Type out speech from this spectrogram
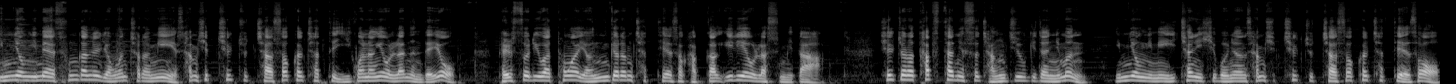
임영님의 순간을 영원처럼이 37주차 서클 차트 2관왕에 올랐는데요. 벨소리와 통화 연결음 차트에서 각각 1위에 올랐습니다. 실제로 탑스타 뉴스 장지우 기자님은 임영님이 2025년 37주차 서클 차트에서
